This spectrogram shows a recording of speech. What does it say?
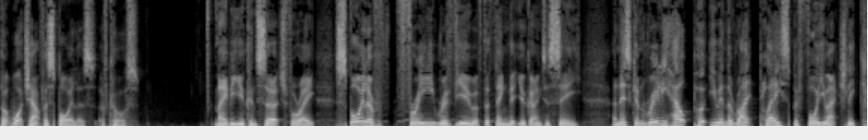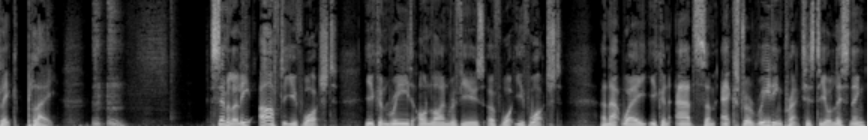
But watch out for spoilers, of course. Maybe you can search for a spoiler free review of the thing that you're going to see, and this can really help put you in the right place before you actually click play. Similarly, after you've watched, you can read online reviews of what you've watched. And that way you can add some extra reading practice to your listening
